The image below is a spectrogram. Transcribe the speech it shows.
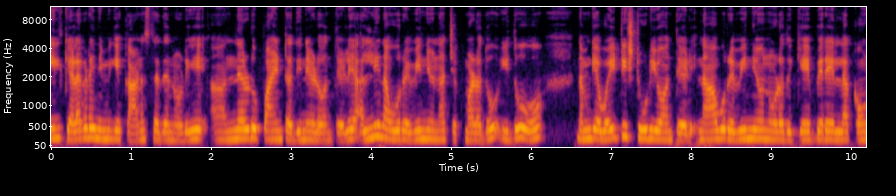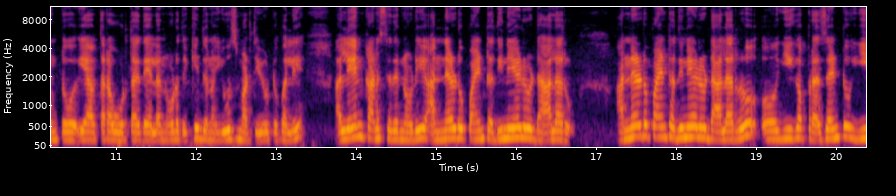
ಇಲ್ಲಿ ಕೆಳಗಡೆ ನಿಮಗೆ ಕಾಣಿಸ್ತಾ ಇದೆ ನೋಡಿ, ಹನ್ನೆರಡು ಪಾಯಿಂಟ್ ಹದಿನೇಳು ಅಂತೇಳಿ. ಅಲ್ಲಿ ನಾವು ರೆವಿನ್ಯೂನ ಚೆಕ್ ಮಾಡೋದು. ಇದು ನಮಗೆ ವೈ ಟಿ ಸ್ಟುಡಿಯೋ ಅಂತೇಳಿ. ನಾವು ರೆವಿನ್ಯೂ ನೋಡೋದಕ್ಕೆ, ಬೇರೆ ಎಲ್ಲ ಕೌಂಟು ಯಾವ ಥರ ಓಡ್ತಾ ಇದೆ ಎಲ್ಲ ನೋಡೋದಕ್ಕೆ ಇದನ್ನು ಯೂಸ್ ಮಾಡ್ತೀವಿ ಯೂಟ್ಯೂಬಲ್ಲಿ ಅಲ್ಲೇನು ಕಾಣಿಸ್ತಿದೆ ನೋಡಿ, ಹನ್ನೆರಡು ಪಾಯಿಂಟ್ ಹದಿನೇಳು ಡಾಲರು. ಹನ್ನೆರಡು ಪಾಯಿಂಟ್ ಹದಿನೇಳು ಡಾಲರು ಈಗ ಪ್ರೆಸೆಂಟು ಈ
